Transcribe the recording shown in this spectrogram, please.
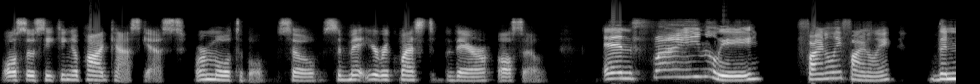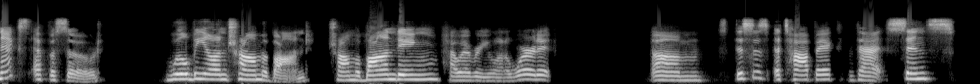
Also seeking a podcast guest or multiple. So submit your request there also. And finally, finally, finally, the next episode will be on trauma bond, trauma bonding, however you want to word it. Um, this is a topic that since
